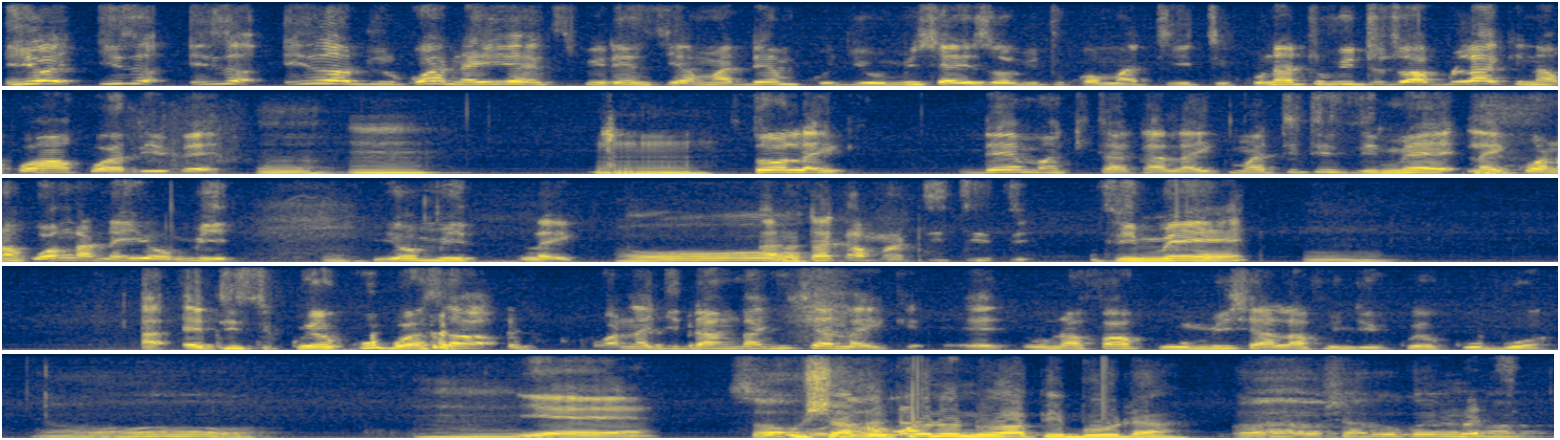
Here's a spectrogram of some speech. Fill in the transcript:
hiyo hizo hizo hizo tulikuwa na hiyo experience ya madem kujiumisha hizo vitu kwa matiti kuna tu vitu za black na kwa rive Mm. Mm. so like dem akitaka like matiti zimee like wanakuanga na hiyo meat hiyo meat like Oh. anataka matiti zi- zimee Mm. eti sikue kubwa sa wanajidanganyisha like eh, unafaa kuumisha alafu ndio kubwa Oh. Mm. yeah So, ushago una- kwenu ni wapi buda Wewe, ushago kwenu ni wapi?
